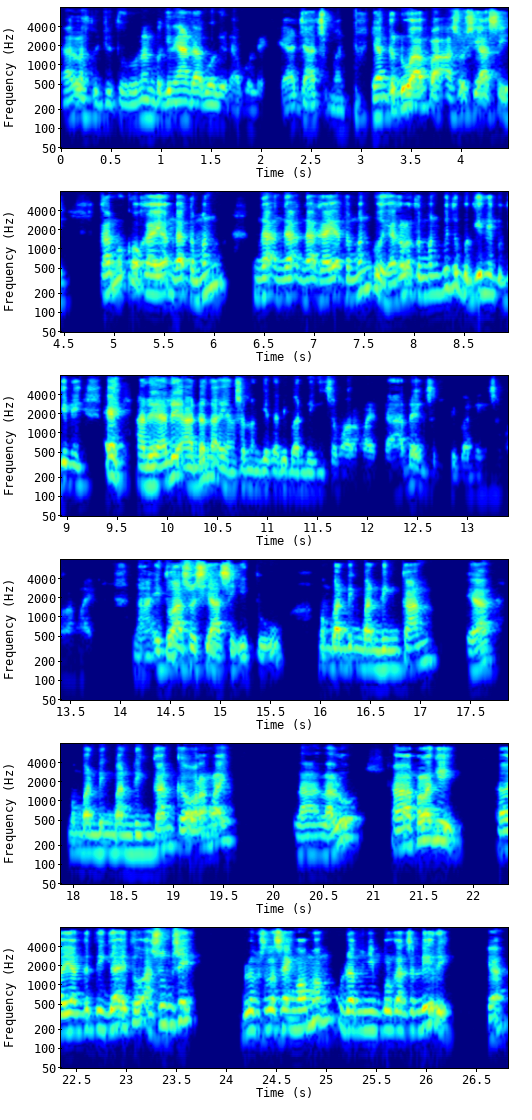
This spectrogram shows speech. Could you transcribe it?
Adalah tujuh turunan begini ada boleh tidak boleh ya judgment. Yang kedua apa asosiasi. Kamu kok kayak nggak temen nggak nggak nggak kayak temenku ya. Kalau temenku itu begini begini. Eh adik-adik ada nggak yang senang kita dibandingin sama orang lain? Nggak ada yang senang dibandingin sama orang lain. Nah itu asosiasi itu membanding-bandingkan ya membanding-bandingkan ke orang lain. Nah, lalu eh, apalagi eh, yang ketiga itu asumsi belum selesai ngomong udah menyimpulkan sendiri ya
